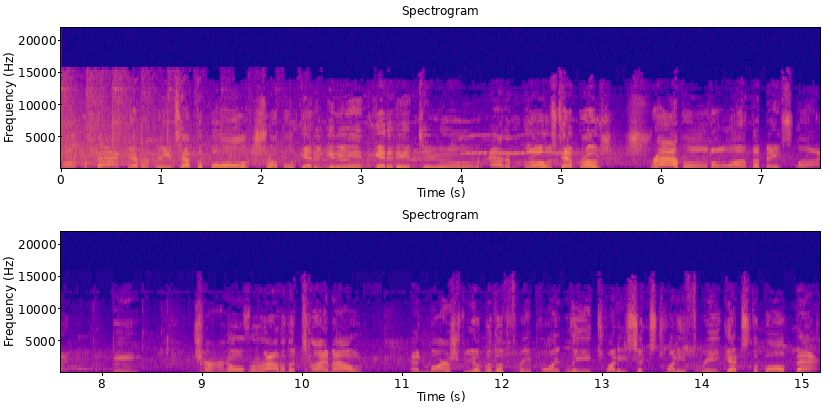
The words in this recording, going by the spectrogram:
Welcome back. Evergreens have the ball. Trouble getting it in. Get it into Adam Brost. And Brost traveled along the baseline. Mm. Turnover out of the timeout. And Marshfield with a three point lead, 26 23, gets the ball back.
